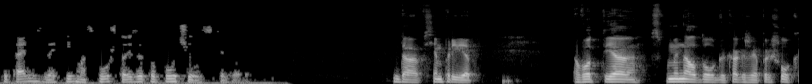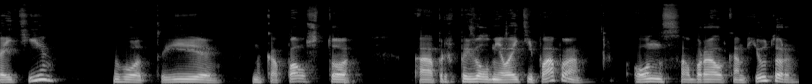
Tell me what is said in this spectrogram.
пытались зайти в Москву, что из этого получилось в годы. Да, всем привет. Вот я вспоминал долго, как же я пришел к IT, вот, и накопал, что а, привел меня в IT папа, он собрал компьютер,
